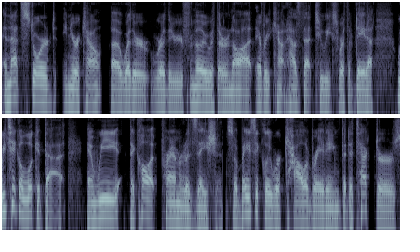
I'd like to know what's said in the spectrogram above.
and that's stored in your account, uh, whether whether you're familiar with it or not. Every account has that two weeks worth of data. We take a look at that, and we they call it parameterization. So basically, we're calibrating the detectors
